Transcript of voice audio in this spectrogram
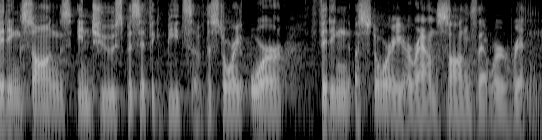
fitting songs into specific beats of the story or fitting a story around songs that were written?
